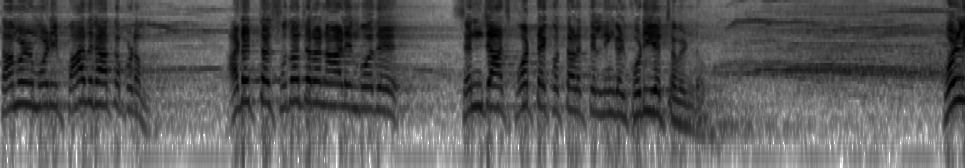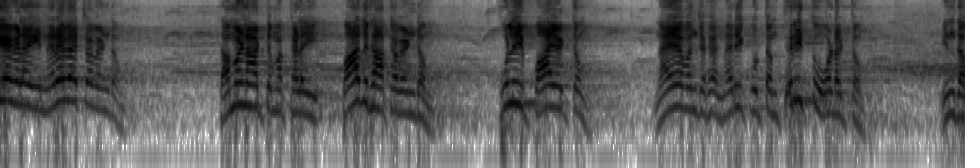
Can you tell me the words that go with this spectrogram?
தமிழ் மொழி பாதுகாக்கப்படும். அடுத்த சுதந்திர நாளின் போது சென்ஜார்ஜ் கோட்டை கொத்தளத்தில் நீங்கள் கொடியேற்ற வேண்டும். கொள்கைகளை நிறைவேற்ற வேண்டும். தமிழ்நாட்டு மக்களை பாதுகாக்க வேண்டும். புலி பாயட்டும் நயவஞ்சக நரி கூட்டம் தெரித்து ஓடட்டும். இந்த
